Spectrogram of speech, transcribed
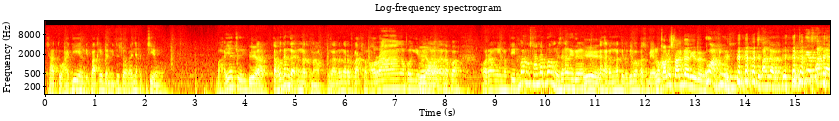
satu aja yang dipakai dan itu suaranya kecil bahaya cuy. Ta- takutnya nggak denger nggak denger klakson orang apa gimana Iya. kan apa orang ngingetin bang standar bang misalkan gitu kan Iya. kita nggak denger tiba-tiba pas belok Muka lu standar gitu. Waduh, standar. Bentuknya standar.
